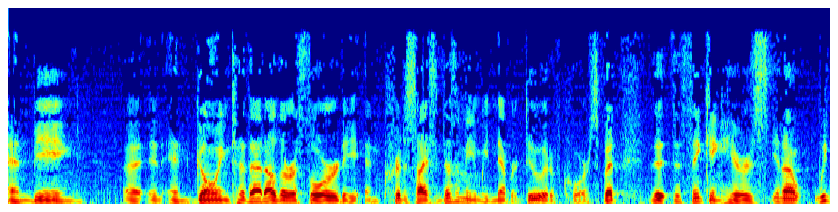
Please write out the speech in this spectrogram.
and being, uh, and, and going to that other authority and criticizing. Doesn't mean we never do it, of course, but the, the thinking here is, you know, we,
